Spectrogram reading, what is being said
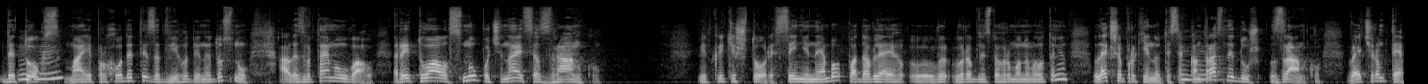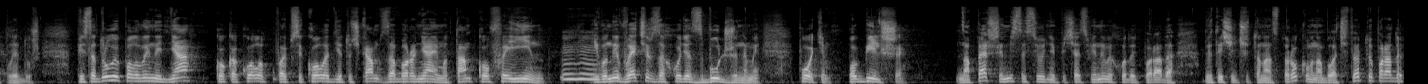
детокс має проходити за дві години до сну. Але звертаємо увагу, ритуал сну починається зранку. Відкриті штори, синє небо подавляє е, виробництво гормону мелатонін, легше прокинутися. Контрастний душ зранку, вечором теплий душ. Після другої половини дня Кока-Кола, Пепсі-Кола діточкам забороняємо. Там кофеїн. І вони ввечір заходять збудженими. Потім побільше. На перше місце сьогодні під час війни виходить порада 2014 року. Вона була четвертою порадою.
